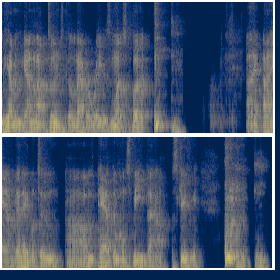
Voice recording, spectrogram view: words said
we haven't gotten an opportunity to collaborate as much, but I, I have been able to um, have them on speed dial, excuse me.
